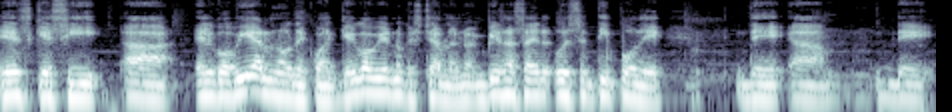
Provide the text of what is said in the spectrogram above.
es que si ah, el gobierno, de cualquier gobierno que esté hablando, empieza a hacer ese tipo de, de, ah, de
